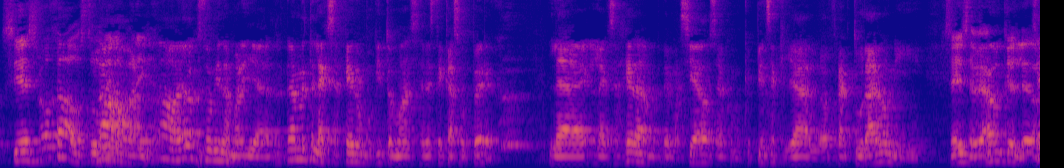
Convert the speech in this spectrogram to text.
¿Si es roja o estuvo bien No, amarilla? no, yo creo que estuvo bien amarilla. Realmente la exagera un poquito más, en este caso Perk. La, la exagera demasiado, o sea, como que piensa que ya lo fracturaron y... Sí, se ve aunque le Sí,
